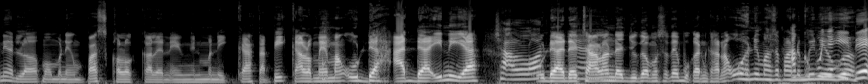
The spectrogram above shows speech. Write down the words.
ini adalah momen yang pas kalau kalian ingin menikah. Tapi kalau memang udah ada ini ya, calon udah ada calon dan juga maksudnya bukan karena wah ini masa Aku pandemi punya nih gua." ide.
